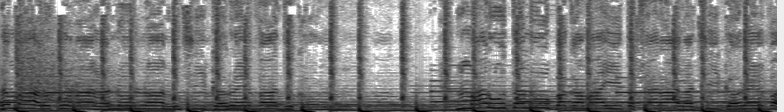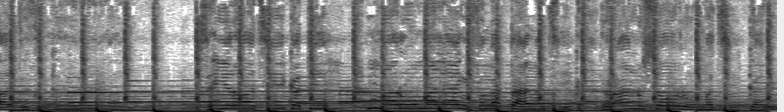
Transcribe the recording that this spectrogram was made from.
namaro koragnan'olo amintsika roe vadiko maro tandro baka mahita fiaragnatsika roe vadiko zegny raha tsika ty maro malegny fangatagnatsika rano sorognatsika re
